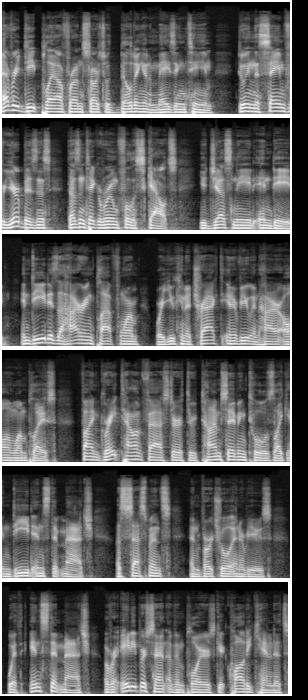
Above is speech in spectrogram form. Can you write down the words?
Every deep playoff run starts with building an amazing team. Doing the same for your business doesn't take a room full of scouts. You just need Indeed. Indeed is the hiring platform where you can attract, interview, and hire all in one place. Find great talent faster through time saving tools like Indeed Instant Match, assessments, and virtual interviews. With Instant Match, over 80% of employers get quality candidates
